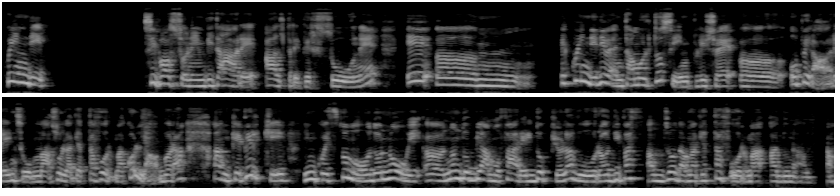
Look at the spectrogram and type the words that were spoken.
quindi si possono invitare altre persone e um, e quindi diventa molto semplice eh, operare insomma sulla piattaforma Collabora anche perché in questo modo noi eh, non dobbiamo fare il doppio lavoro di passaggio da una piattaforma ad un'altra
